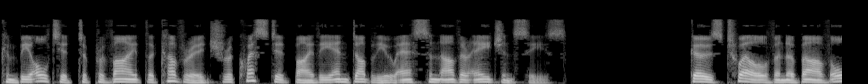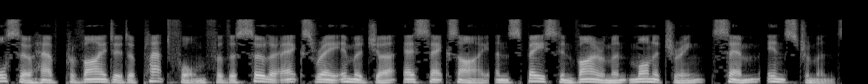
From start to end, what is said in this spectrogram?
can be altered to provide the coverage requested by the NWS and other agencies. GOES 12 and above also have provided a platform for the Solar X-ray Imager and Space Environment Monitoring instruments.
